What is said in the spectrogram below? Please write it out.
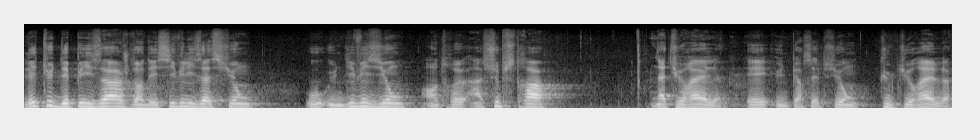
l'étude des paysages dans des civilisations où une division entre un substrat naturel et une perception culturelle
